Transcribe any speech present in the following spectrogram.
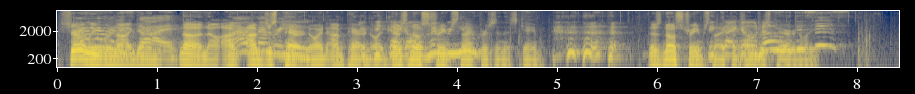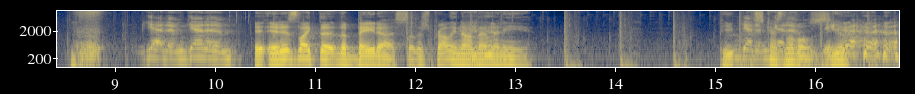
Surely we're not getting. guy. No, no, no. I'm, I'm just remember you. paranoid. I'm paranoid. There's no stream you? snipers in this game. There's no stream snipers. I'm just paranoid. who this is? Get him, get him. It, it is like the the beta, so there's probably not that many. People. Get This him, guy's level him. zero.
